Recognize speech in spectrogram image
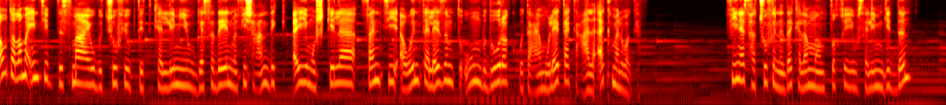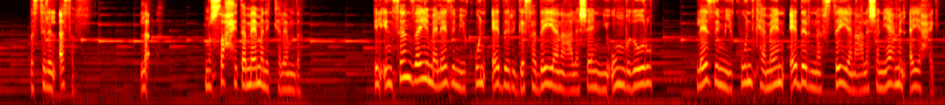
أو طالما أنت بتسمعي وبتشوفي وبتتكلمي وجسديا مفيش عندك أي مشكلة فأنت أو أنت لازم تقوم بدورك وتعاملاتك على أكمل وجه. في ناس هتشوف إن ده كلام منطقي وسليم جدا بس للأسف لأ مش صح تماما الكلام ده. الإنسان زي ما لازم يكون قادر جسديا علشان يقوم بدوره لازم يكون كمان قادر نفسيا علشان يعمل أي حاجة.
